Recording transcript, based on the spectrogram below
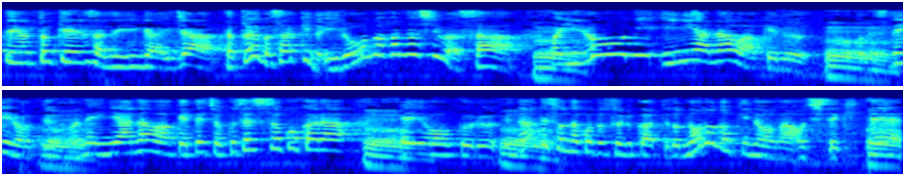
っていうと検査以外じゃあ例えばさっきの色の話はさ、うん、まあ、色に胃に穴を開けることですね、色っていうのはね、胃に穴を開けて直接そこから栄養を送る、うん、なんでそんなことするかっていうと喉の機能が落ちてきて、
